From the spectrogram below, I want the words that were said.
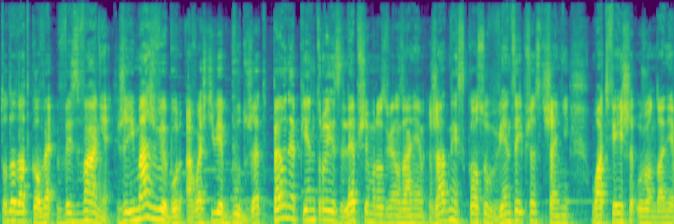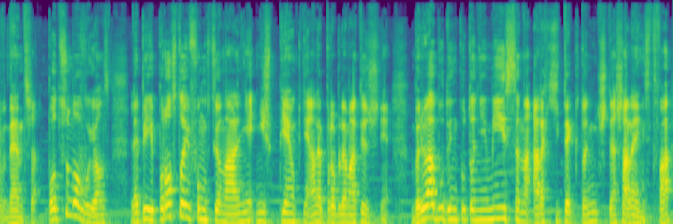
to dodatkowe wyzwanie. Jeżeli masz wybór, a właściwie budżet, pełne piętro jest lepszym rozwiązaniem, żadnych skosów, więcej przestrzeni, łatwiejsze urządzanie wnętrza. Podsumowując, lepiej prosto i funkcjonalnie niż pięknie, ale problematycznie. Bryła budynku to nie miejsce na architektoniczne szaleństwa,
